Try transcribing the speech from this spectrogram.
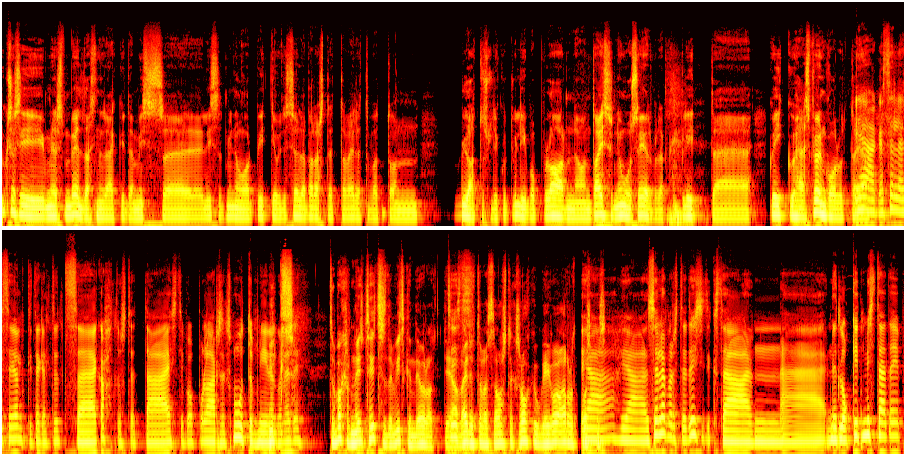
üks asi, millest ma veel tahtsin rääkida, mis äh, lihtsalt minu orbiiti jõudis sellepärast, et ta väidetavalt on üllatuslikult ülipopulaarne, on Dysoni uus Airwrap Complete äh, kõik ühes föönkoolutaja. jaa, aga selles ei olnudki tegelikult üldse kahtlust, et ta hästi populaarseks muutub, nii Miks? nagu need see maksab neid seitsesada viiskümmend eurot ja siis... väidetavalt seda ostetakse rohkem, kui arvata oskas. ja sellepärast, et esiteks ta on äh,, need lokid, mis ta teeb,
